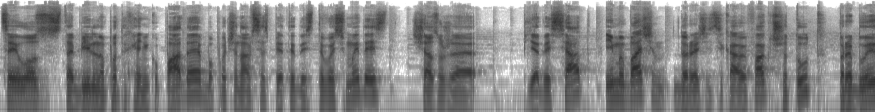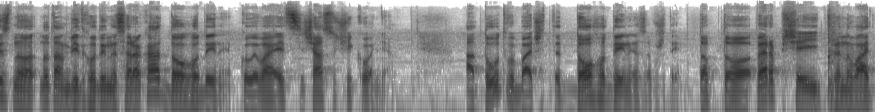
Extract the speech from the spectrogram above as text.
цей лос стабільно потихеньку падає, бо починався з 58 десь, зараз уже 50. І ми бачимо, до речі, цікавий факт, що тут приблизно ну там від години 40 до години коливається час очікування. А тут ви бачите до години завжди. Тобто верб ще й тренувати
